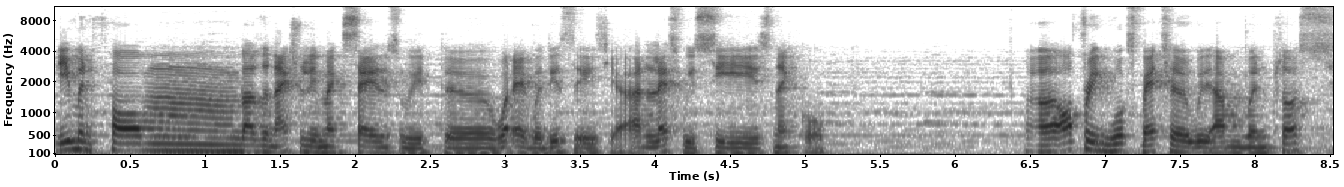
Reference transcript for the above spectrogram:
Demon form doesn't actually make sense with uh, whatever this is, yeah, unless we see Snecko. Uh, offering works better with Armament Plus,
